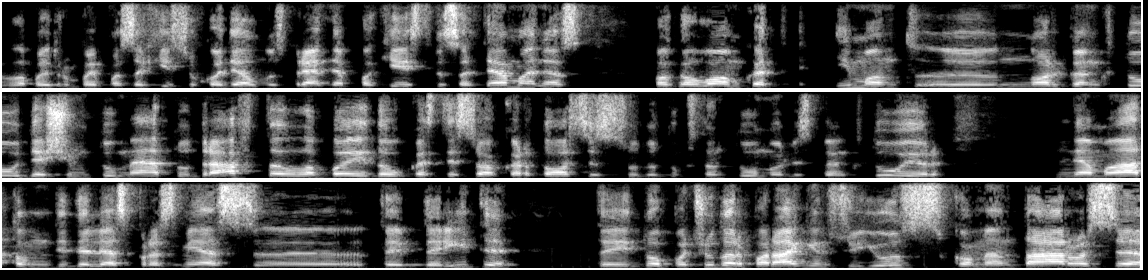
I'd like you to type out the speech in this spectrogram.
Labai trumpai pasakysiu, kodėl nusprendėm pakeisti visą temą, nes pagalvom, kad imant 05-10 e, metų draftą labai daug kas tiesiog kartosis su 2005 ir nematom didelės prasmės e, taip daryti. Tai tuo pačiu dar paraginsiu jūs komentaruose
